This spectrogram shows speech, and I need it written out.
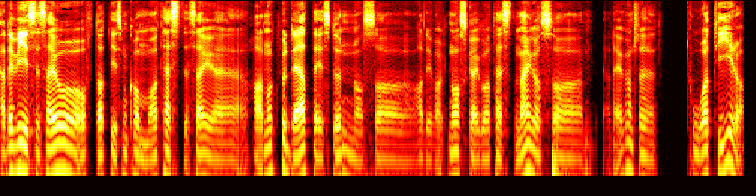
Ja, det viser seg jo ofte at de som kommer og tester seg, eh, har nok vurdert det en stund, og så har de valgt nå skal jeg gå og teste meg, og så ja, Det er kanskje to av ti, da.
